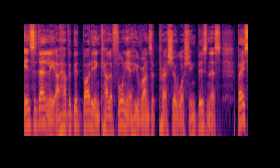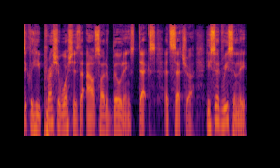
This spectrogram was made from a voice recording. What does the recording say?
Incidentally, I have a good buddy in California who runs a pressure washing business. Basically, he pressure washes the outside of buildings, decks, etc. He said recently,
